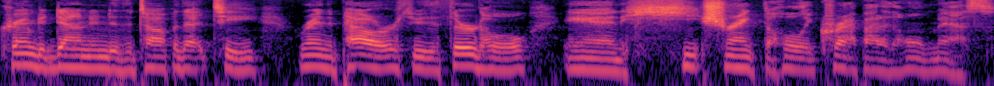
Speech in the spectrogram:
crammed it down into the top of that T, ran the power through the third hole, and heat shrank the holy crap out of the whole mess.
